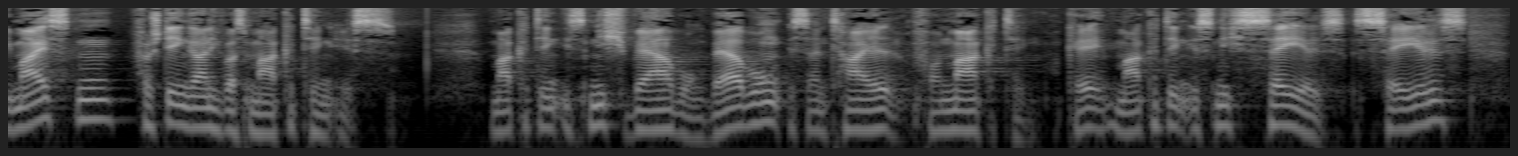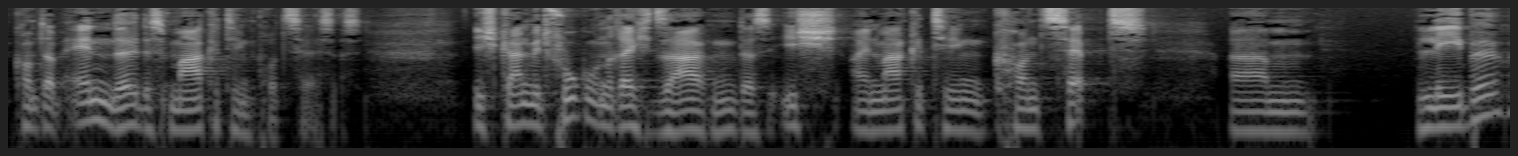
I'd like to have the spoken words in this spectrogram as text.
Die meisten verstehen gar nicht, was Marketing ist. Marketing ist nicht Werbung. Werbung ist ein Teil von Marketing. Okay? Marketing ist nicht Sales. Sales kommt am Ende des Marketingprozesses. Ich kann mit Fug und Recht sagen, dass ich ein Marketingkonzept ähm, lebe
